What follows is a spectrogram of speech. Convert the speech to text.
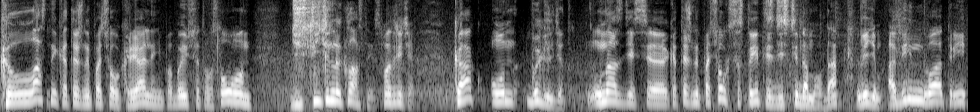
классный коттеджный поселок, реально, не побоюсь этого слова, он действительно классный. Смотрите, как он выглядит. У нас здесь э, коттеджный поселок состоит из 10 домов, да? Видим, 1, 2, 3,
